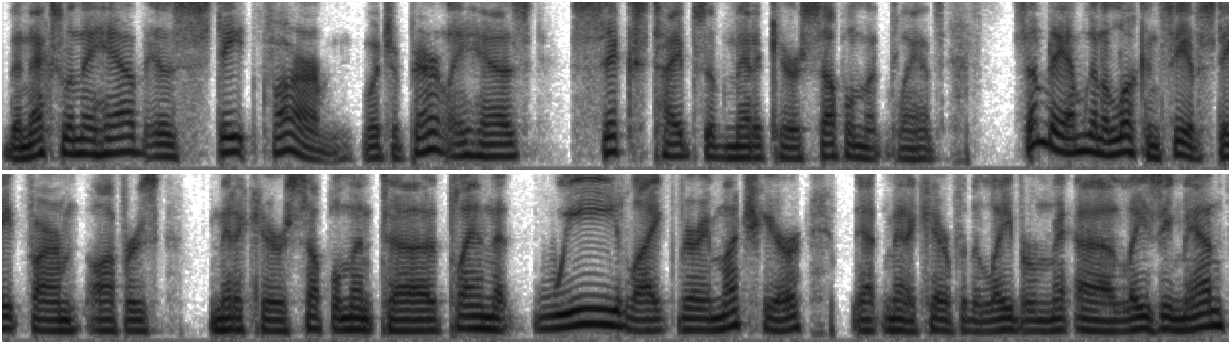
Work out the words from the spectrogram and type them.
The next one they have is State Farm, which apparently has six types of Medicare supplement plans. Someday I'm going to look and see if State Farm offers Medicare supplement uh, plan that we like very much here at Medicare for the Labor uh, Lazy Man.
